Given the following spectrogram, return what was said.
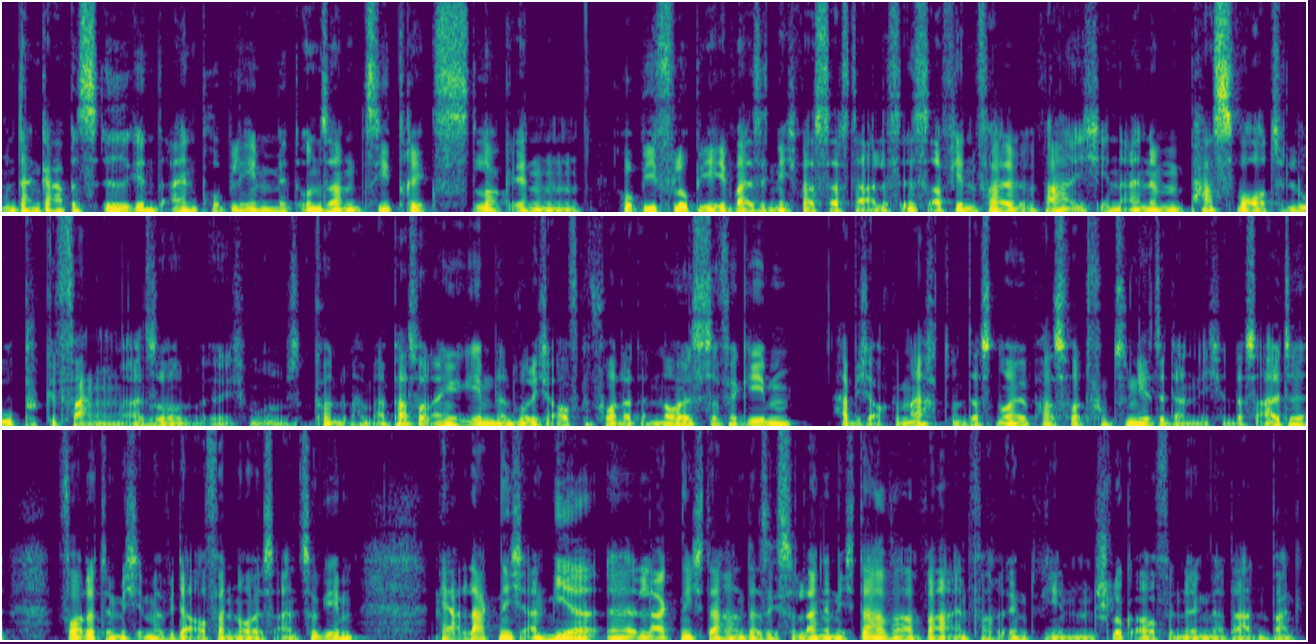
Und dann gab es irgendein Problem mit unserem Citrix Login Huppi Fluppi, weiß ich nicht, was das da alles ist. Auf jeden Fall war ich in einem Passwort-Loop gefangen. Also ich habe ein Passwort eingegeben, dann wurde ich aufgefordert, ein neues zu vergeben. Habe ich auch gemacht und das neue Passwort funktionierte dann nicht. Und das alte forderte mich immer wieder auf, ein neues einzugeben. Ja, lag nicht an mir, äh, lag nicht daran, dass ich so lange nicht da war, war einfach irgendwie ein Schluck auf in irgendeiner Datenbank.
